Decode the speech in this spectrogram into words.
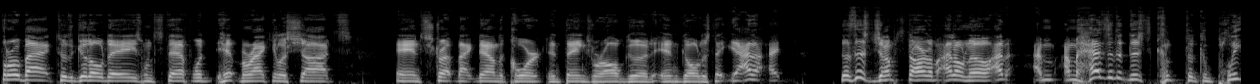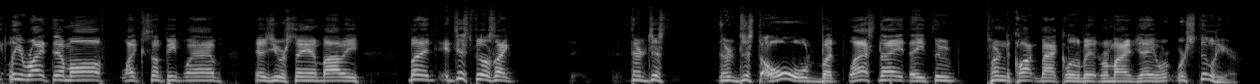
throwback to the good old days when Steph would hit miraculous shots and strut back down the court, and things were all good in Golden State. Yeah, I, I, does this jumpstart them? I don't know. I'm I'm I'm hesitant to, to completely write them off like some people have, as you were saying, Bobby. But it, it just feels like they're just they're just old. But last night they threw turned the clock back a little bit and reminded you, hey, we're, we're still here.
